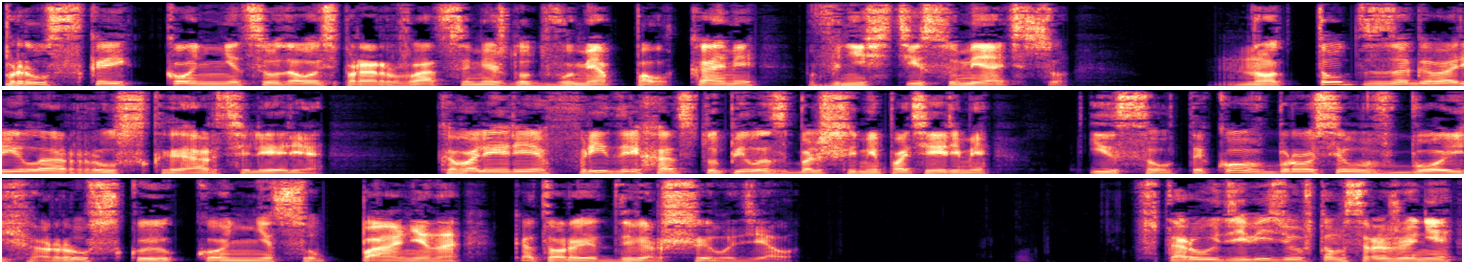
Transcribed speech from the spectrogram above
прусской коннице удалось прорваться между двумя полками, внести сумятицу. Но тут заговорила русская артиллерия. Кавалерия Фридриха отступила с большими потерями, и Салтыков бросил в бой русскую конницу Панина, которая довершила дело. Вторую дивизию в том сражении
